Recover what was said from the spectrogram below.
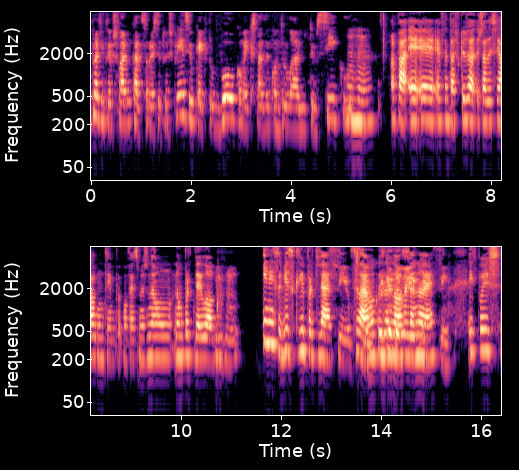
pronto, e podemos falar um bocado sobre esta tua experiência, o que é que te levou, como é que estás a controlar o teu ciclo. Uhum. Opá, é, é, é fantástico, eu já, já deixei há algum tempo, eu confesso, mas não, não partilhei logo. Uhum. E nem sabia se queria partilhar. Sim, eu Sei lá, é uma coisa nossa, também- não é? Sim. E depois,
